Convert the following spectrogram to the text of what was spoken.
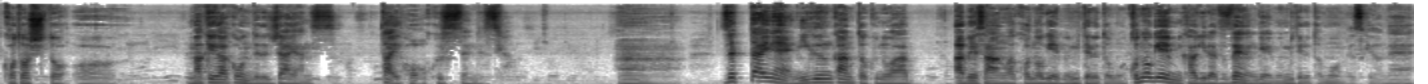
今年と、負けが込んでるジャイアンツ対ホークス戦ですよ。うん絶対ね、二軍監督の安倍さんはこのゲーム見てると思う。このゲームに限らず全ゲーム見てると思うんですけどね。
